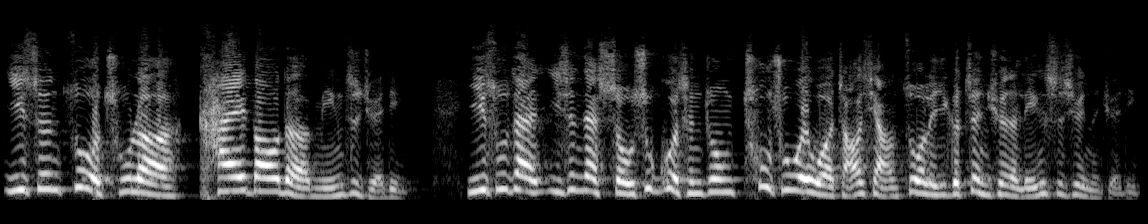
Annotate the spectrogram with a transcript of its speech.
医生做出了开刀的明智决定。医书在医生在手术过程中处处为我着想，做了一个正确的临时性的决定。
